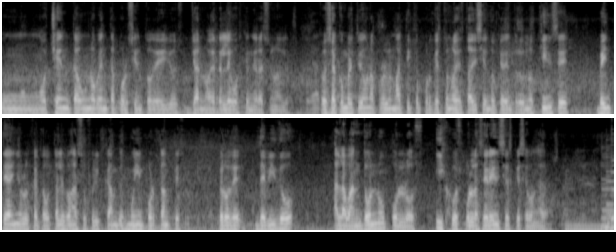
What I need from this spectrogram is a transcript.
un 80, un 90% de ellos ya no hay relevos generacionales. Pero se ha convertido en una problemática porque esto nos está diciendo que dentro de unos 15, 20 años los cacautales van a sufrir cambios muy importantes, pero debido al abandono por los hijos, por las herencias que se van a dar.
